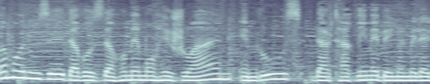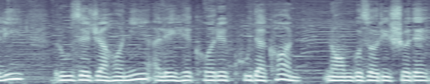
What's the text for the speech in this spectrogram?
و ما روز دوازدهم ماه جوان امروز در تقویم بین المللی روز جهانی علیه کار کودکان نامگذاری شده.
